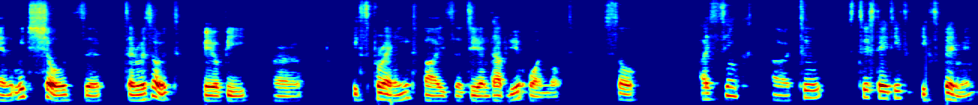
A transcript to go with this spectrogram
and which shows the, the result will be uh, explained by the GNW or not. So I think uh, two two stated experiment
